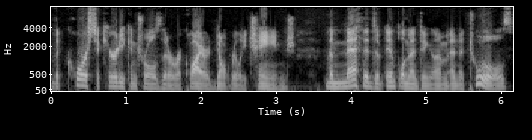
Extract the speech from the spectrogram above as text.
the core security controls that are required don't really change. The methods of implementing them and the tools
